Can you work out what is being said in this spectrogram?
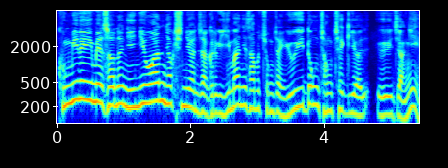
국민의힘에서는 이뇨한 혁신위원장, 그리고 이만희 사무총장, 유이동 정책위의장이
